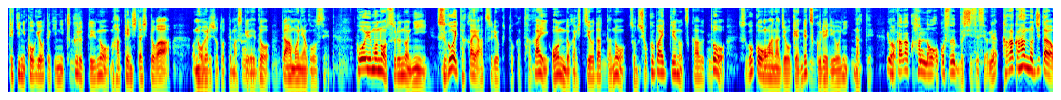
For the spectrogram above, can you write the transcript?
的に工業的に作るっていうのを発見した人は、ノーベル賞取ってますけれど、でアンモニア合成。こういうものをするのに、すごい高い圧力とか高い温度が必要だったのを、その触媒っていうのを使うと、すごく温和な条件で作れるようになって。要は化学反応を起こす物質ですよね。化学反応自体は、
